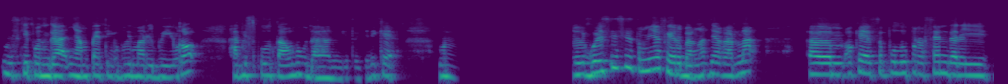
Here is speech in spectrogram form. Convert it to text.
meskipun nggak nyampe 35 ribu euro habis 10 tahun udahan gitu. Jadi kayak menurut gue sih sistemnya fair banget ya karena um, oke okay, 10% dari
